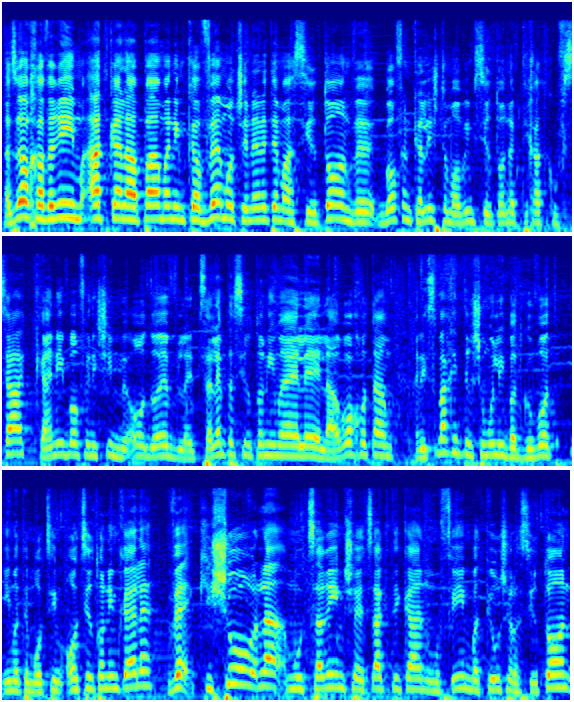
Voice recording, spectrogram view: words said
אז זהו חברים, עד כאן להפעם, אני מקווה מאוד שנהנתם מהסרטון, ובאופן כללי שאתם אוהבים סרטוני פתיחת קופסה, כי אני באופן אישי מאוד אוהב לצלם את הסרטונים האלה, לערוך אותם. אני אשמח אם תרשמו לי בתגובות אם אתם רוצים עוד סרטונים כאלה, וקישור למוצרים שהצגתי כאן מופיעים בתיאור של הסרטון,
